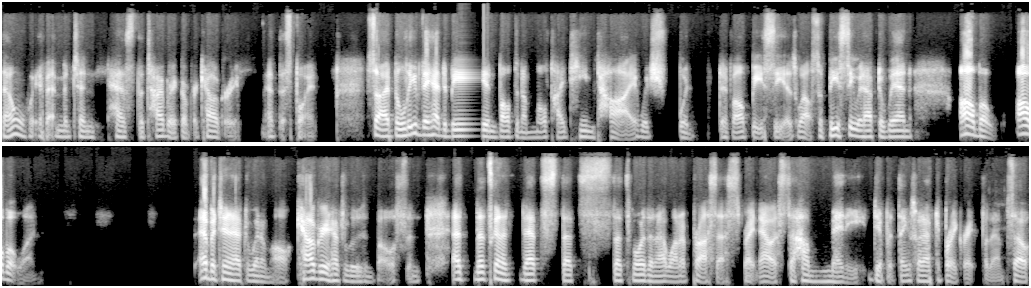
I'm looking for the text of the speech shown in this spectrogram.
know if Edmonton has the tiebreak over Calgary at this point. So I believe they had to be involved in a multi-team tie, which would involve BC as well. So BC would have to win all but all but one. Edmonton have to win them all. Calgary have to lose them both, and that, that's gonna that's that's that's more than I want to process right now as to how many different things would have to break right for them. So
